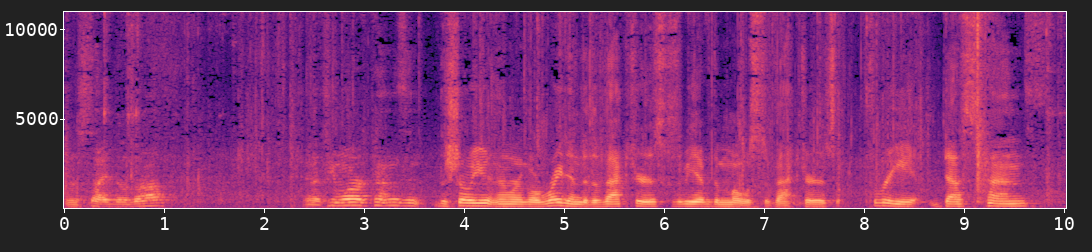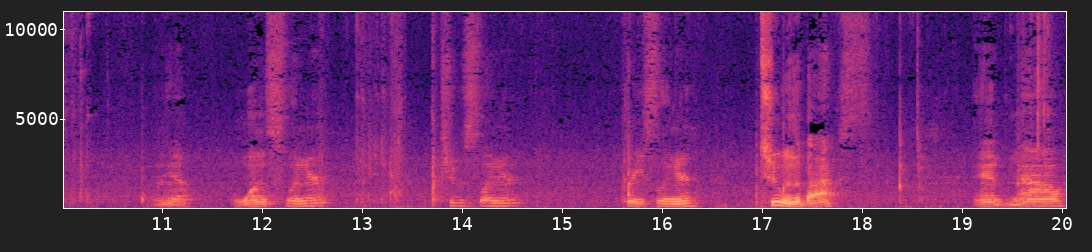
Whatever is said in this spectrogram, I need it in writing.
going to slide those off. And a few more pens to show you, and then we're going to go right into the vectors because we have the most vectors. Three desk pens. We have one slinger, two slinger, three slinger, two in the box, and now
